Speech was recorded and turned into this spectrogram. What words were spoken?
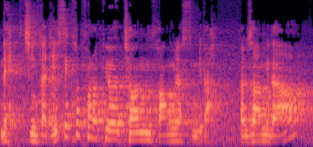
네, 지금까지 색소폰 학교 전광우였습니다. 감사합니다.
